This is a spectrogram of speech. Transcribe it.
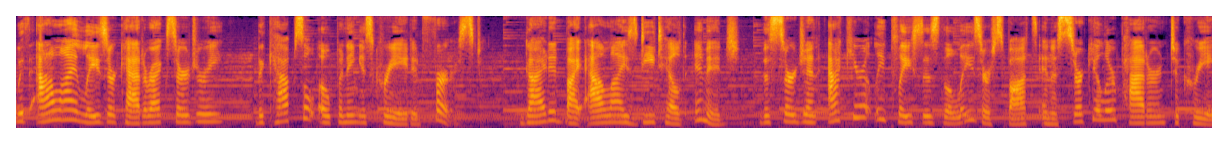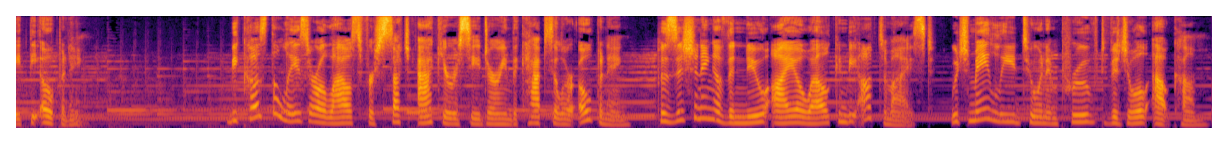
With ALLY laser cataract surgery, the capsule opening is created first. Guided by ALLY's detailed image, the surgeon accurately places the laser spots in a circular pattern to create the opening. Because the laser allows for such accuracy during the capsular opening, positioning of the new IOL can be optimized, which may lead to an improved visual outcome.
